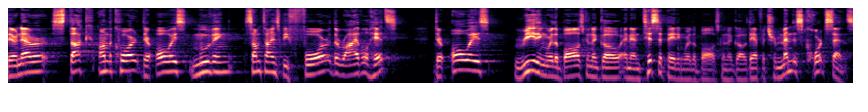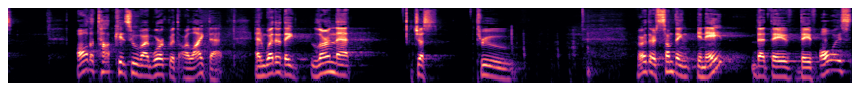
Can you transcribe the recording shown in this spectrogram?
they're never stuck on the court. They're always moving, sometimes before the rival hits. They're always reading where the ball is going to go and anticipating where the ball is going to go. They have a tremendous court sense. All the top kids who I've worked with are like that. And whether they learn that just through, whether there's something innate that they've, they've always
